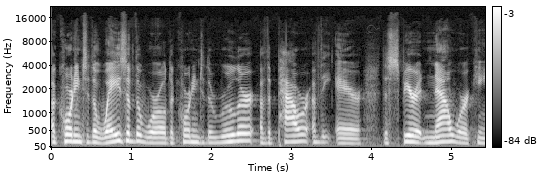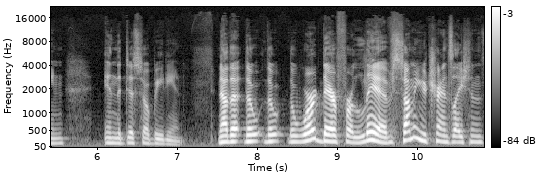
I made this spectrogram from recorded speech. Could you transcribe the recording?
according to the ways of the world, according to the ruler of the power of the air, the spirit now working in the disobedient. Now, the, the, the, the word there for lived, some of your translations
